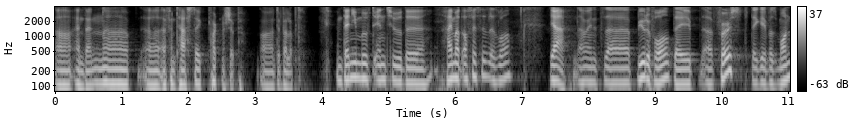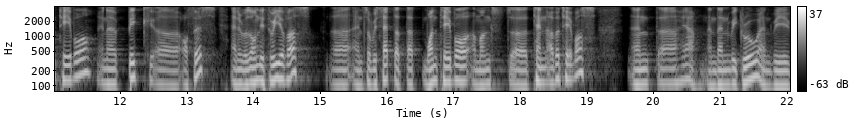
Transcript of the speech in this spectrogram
Uh, and then uh, uh a fantastic partnership uh, developed. And then you moved into the Heimat offices as well? Yeah, I mean it's uh, beautiful. They uh, first they gave us one table in a big uh, office, and it was only three of us, and so we sat at that one table amongst ten other tables, and uh, yeah, and then we grew, and we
